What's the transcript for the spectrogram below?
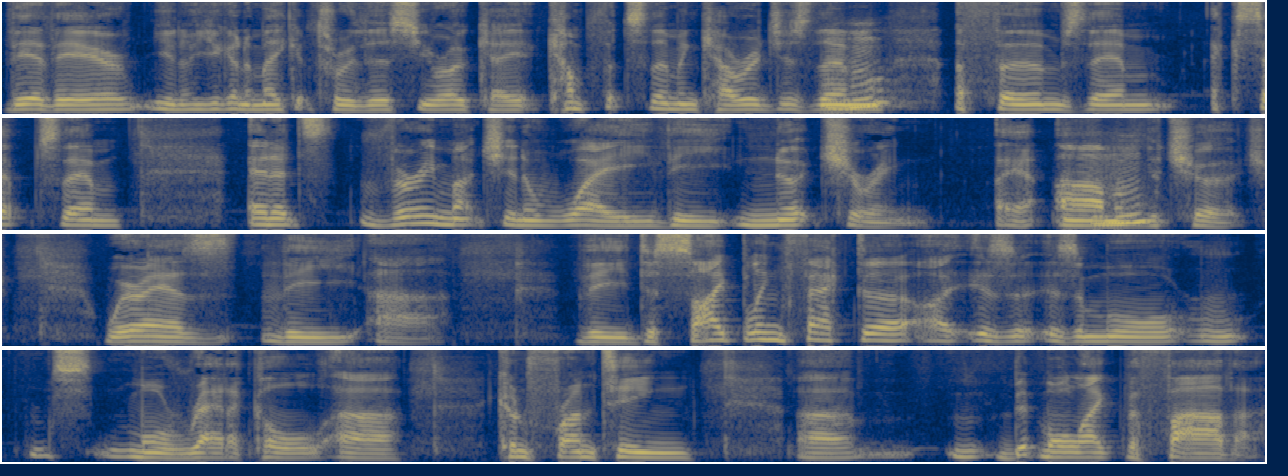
they're there, you know, you're going to make it through this, you're okay. It comforts them, encourages them, mm-hmm. affirms them, accepts them. And it's very much, in a way, the nurturing arm mm-hmm. of the church, whereas the uh, the discipling factor uh, is a, is a more more radical, uh, confronting, uh, bit more like the father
